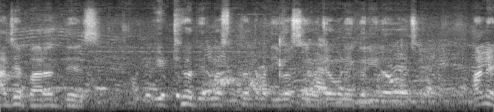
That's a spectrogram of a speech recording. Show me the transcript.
આજે ભારત દેશ ઇઠ્યોતેરમાં સ્વતંત્ર દિવસની ઉજવણી કરી રહ્યો છે. અને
